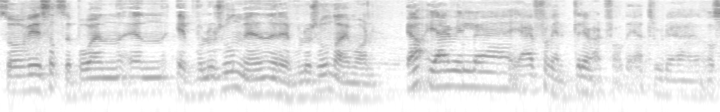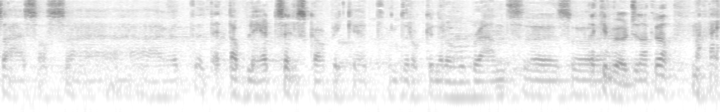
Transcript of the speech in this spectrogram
Så vi satser på en, en evolusjon med en revolusjon da i morgen? Ja, jeg, vil, eh, jeg forventer i hvert fall det. Jeg tror det også er SAS er jo et, et etablert selskap, ikke et rock'n'roll-brand. Det er ikke Virgin, akkurat? Nei,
